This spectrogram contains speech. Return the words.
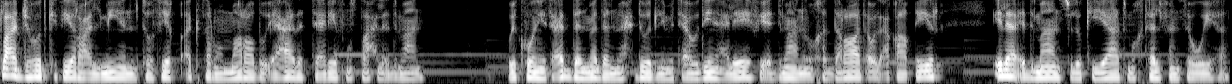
طلعت جهود كثيرة علميا لتوثيق أكثر من مرض وإعادة تعريف مصطلح الإدمان ويكون يتعدى المدى المحدود اللي متعودين عليه في إدمان المخدرات أو العقاقير إلى إدمان سلوكيات مختلفة نسويها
